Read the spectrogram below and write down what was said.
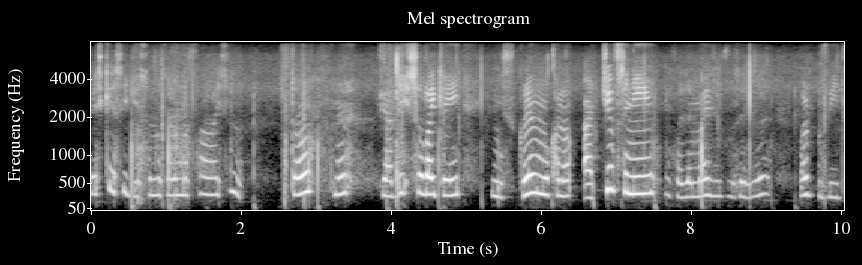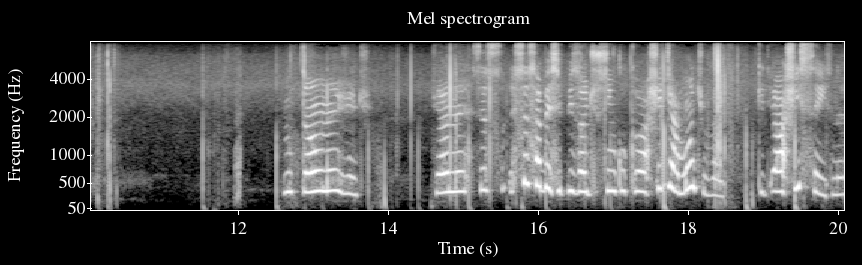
Eu esqueci disso, eu não quero mais falar isso não. Então, né, já deixa seu like aí inscreva no canal, ativa o sininho, vou fazer mais vídeos vocês, né? Bora pro vídeo. Então, né, gente, já, né, você sabe esse episódio 5 que eu achei diamante, velho? Que eu achei 6, né?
